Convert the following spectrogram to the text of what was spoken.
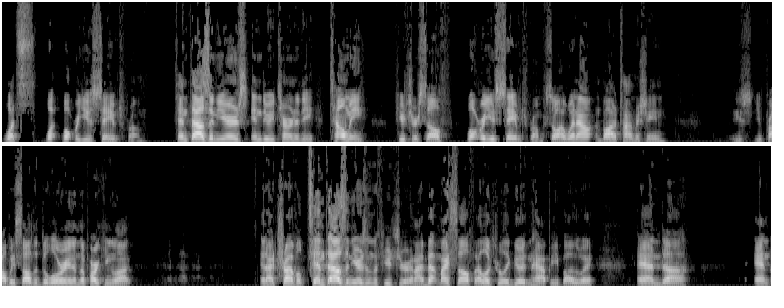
what's, what, what were you saved from? 10,000 years into eternity, tell me, future self, what were you saved from? So I went out and bought a time machine. You, you probably saw the DeLorean in the parking lot. And I traveled 10,000 years in the future, and I met myself, I looked really good and happy, by the way. And, uh, and,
